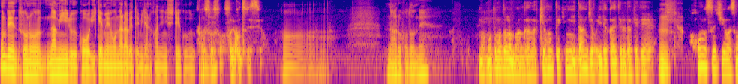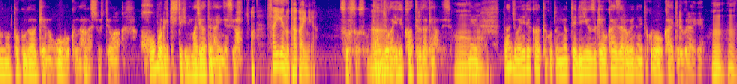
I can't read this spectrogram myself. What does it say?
ほんで、その、並みいる、こう、イケメンを並べてみたいな感じにしていくそ感じ？うそうそう、そういうことですよ。ああ。なるほどね。まあ、もともとの漫画が基本的に男女を入れ替えてるだけで、うん。本筋はその徳川家の大奥の話としては、ほぼ歴史的に間違ってないんですよ。あ、再現度高いねや。そうそうそう。男女が入れ替わってるだけなんですよ。うん。で男女が入れ替わったことによって理由付けを変えざるを得ないところを変えてるぐらいで。うん、うん、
